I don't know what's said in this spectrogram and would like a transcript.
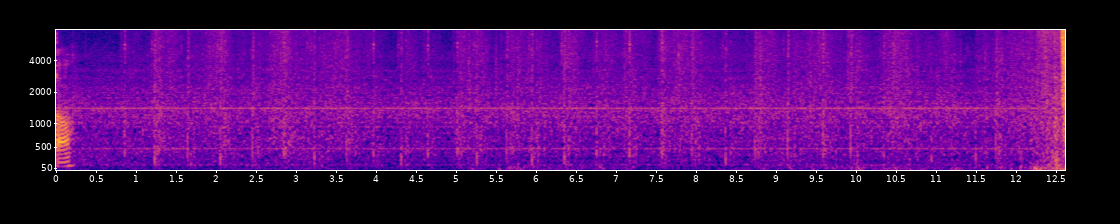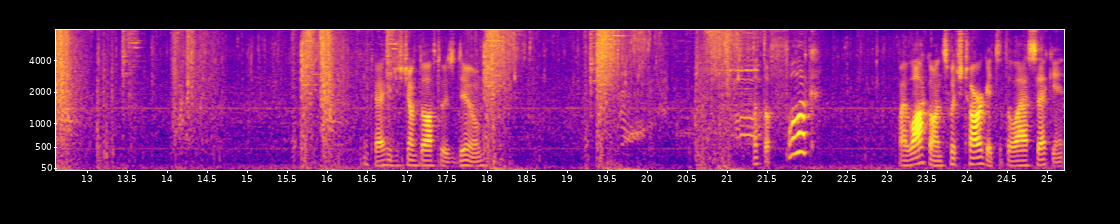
Asshole. Okay, he just jumped off to his doom. What the fuck? My lock-on switched targets at the last second.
